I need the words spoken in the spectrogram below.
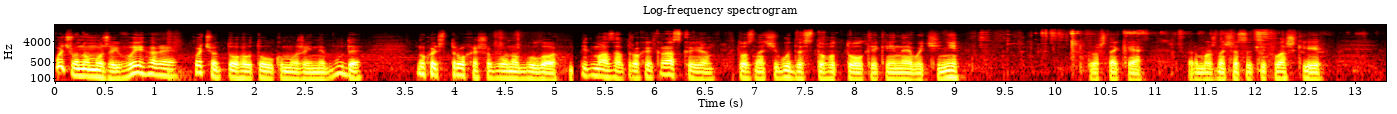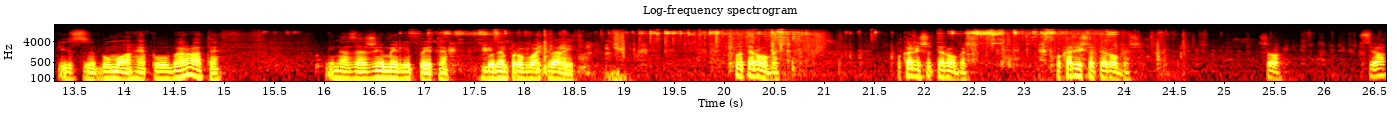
Хоч воно може й вигоре, хоч от того толку може й не буде. Ну, хоч трохи, щоб воно було. Підмазав трохи краскою, хто значить буде з того толк який-небудь чи ні. Тож таке. Тепер можна зараз ці флажки із бумаги поубирати і на зажими ліпити. Будемо пробувати варити. Що ти робиш? Покажи, що ти робиш. Покажи, що ти робиш. Що? Все?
